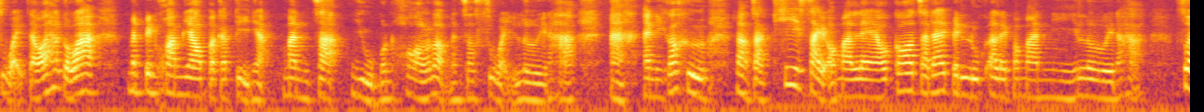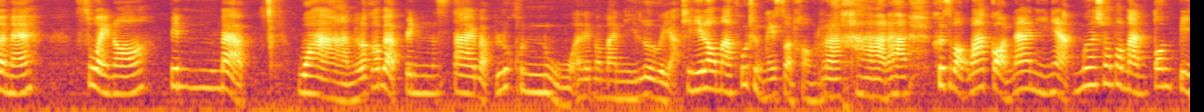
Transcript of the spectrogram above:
สวย แต่ว่าถ้าเกิดว่ามันเป็นความยาวปกติเนี่ย มันจะอยู่บนคอแล้วแบบมันจะสวยเลยนะคะ อะ อันนี้ก็คือหลังจากที่ใส่ออกมาแล้วก็จะได้เป็นลุคอะไรประมาณนี้เลยนะคะ สวยไหมสวยเนาะ เป็นแบบ หวานแล้วก็แบบเป็นสไตล์แบบลูกคุณหนูอะไรประมาณนี้เลยอะทีนี้เรามาพูดถึงในส่วนของราคานะคะ คือจะบอกว่าก่อนหน้านี้เนี่ย เมื่อช่วงประมาณต้นปี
